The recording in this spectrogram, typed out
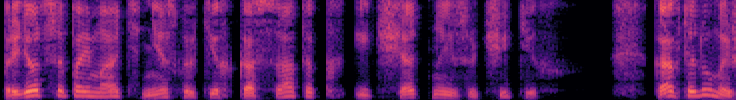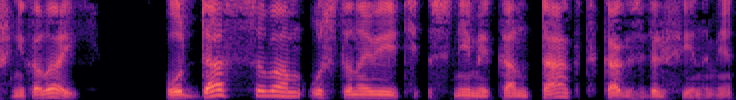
Придется поймать нескольких касаток и тщательно изучить их. Как ты думаешь, Николай, удастся вам установить с ними контакт, как с дельфинами?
